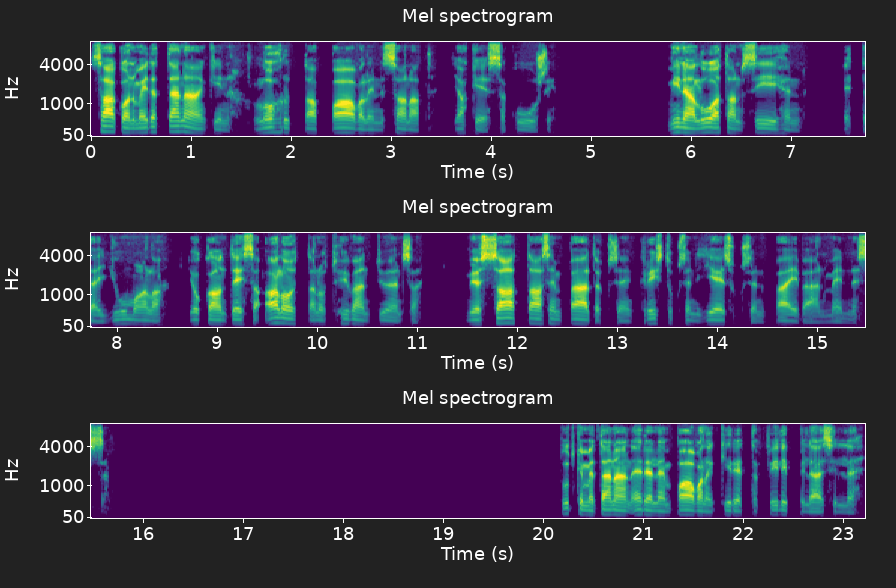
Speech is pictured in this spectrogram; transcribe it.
Saakoon meitä tänäänkin lohduttaa Paavalin sanat jakeessa kuusi. Minä luotan siihen, että Jumala, joka on teissä aloittanut hyvän työnsä, myös saattaa sen päätökseen Kristuksen Jeesuksen päivään mennessä. Tutkimme tänään edelleen Paavalin kirjettä Filippiläisille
